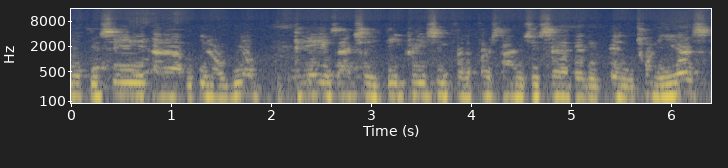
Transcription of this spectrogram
if you see, um, you know, real pay is actually decreasing for the first time, as you said, in, in 20 years.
